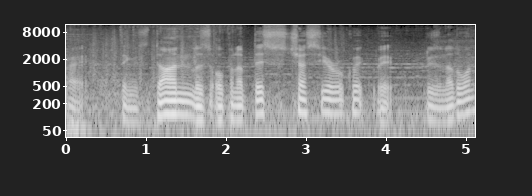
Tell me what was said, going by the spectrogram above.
Alright. Thing's done. Let's open up this chest here real quick. Wait. There's another one.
